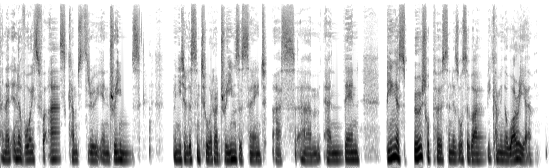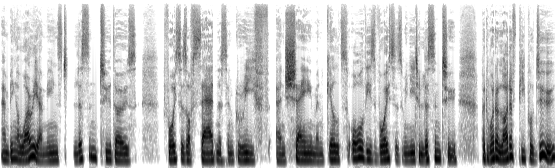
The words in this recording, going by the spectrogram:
And that inner voice for us comes through in dreams. We need to listen to what our dreams are saying to us um, and then being a spiritual person is also about becoming a warrior and being a warrior means to listen to those voices of sadness and grief and shame and guilt, all these voices we need to listen to. But what a lot of people do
